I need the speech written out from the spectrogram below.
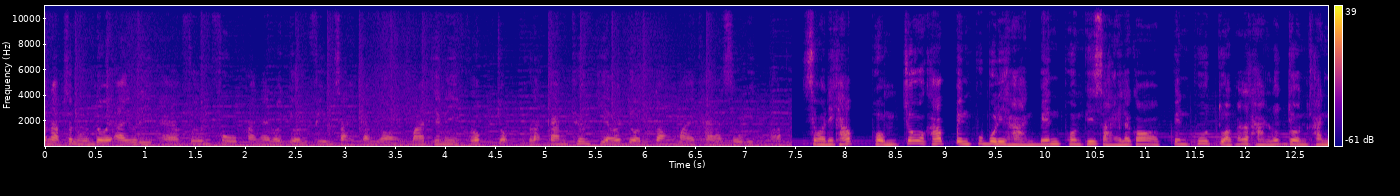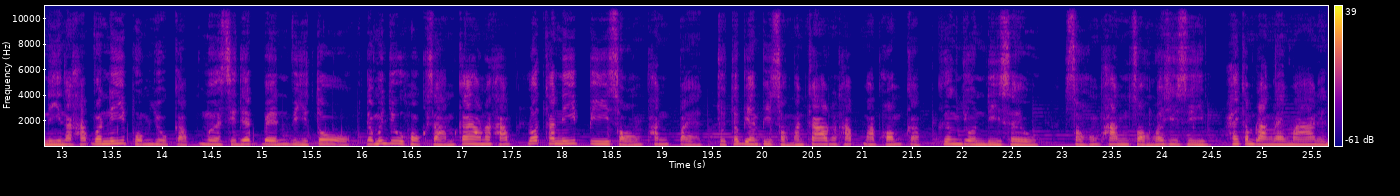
สนับสนุนโดย i r e p a i r ฟื้นฟูภายในรถยนต์ฟิล์มใสกันรอย มาที่นี่ครบจบประกันเครื่องเกียร์รถยนต์ต้องไมคาเซอร์วิสครับ สวัสดีครับ ผมโจ้ครับ เป็นผู้บริหารเบนซ์พลพิสัย แล้วก็เป็นผู้ตรวจมาตรฐานรถยนต์คันนี้นะครับ วันนี้ผมอยู่กับ Mercedes-Benz Vito W639 นะครับ รถคันนี้ปี 2008 จดทะเบียนปี 2009 นะครับ มาพร้อมกับเครื่องยนต์ดีเซล 2,200 ซีซี ให้กำลังแรงม้าเนี่ย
